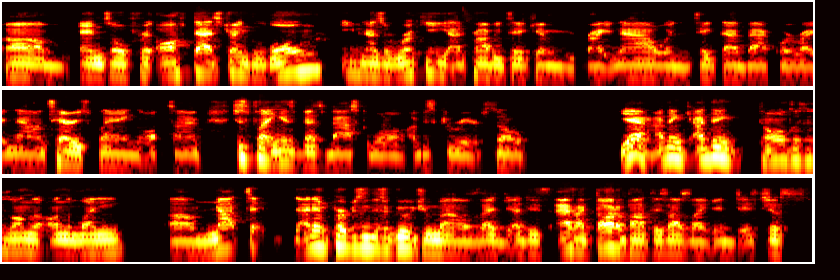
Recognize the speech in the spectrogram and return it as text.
Um, and so for off that strength alone, even as a rookie, I'd probably take him right now and take that backcourt right now. And Terry's playing all the time, just playing his best basketball of his career. So yeah, I think I think Tones is on the on the money. Um, not to, I didn't purposely disagree with you, Miles. I, I just, as I thought about this, I was like, it, it's just,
